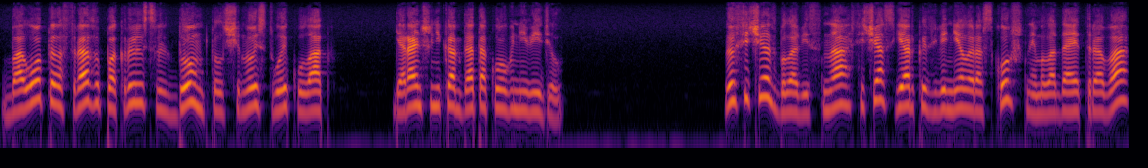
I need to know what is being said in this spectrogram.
Болото сразу покрылись льдом толщиной с твой кулак. Я раньше никогда такого не видел. Но сейчас была весна, сейчас ярко звенела роскошная молодая трава,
